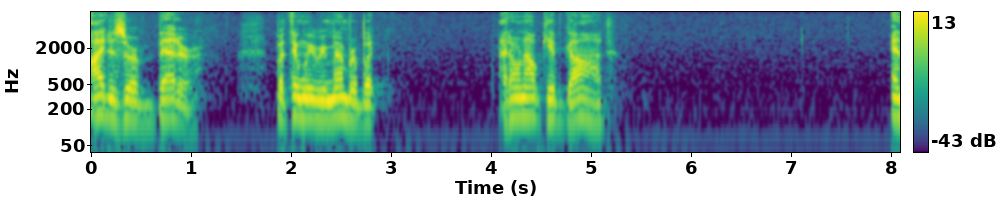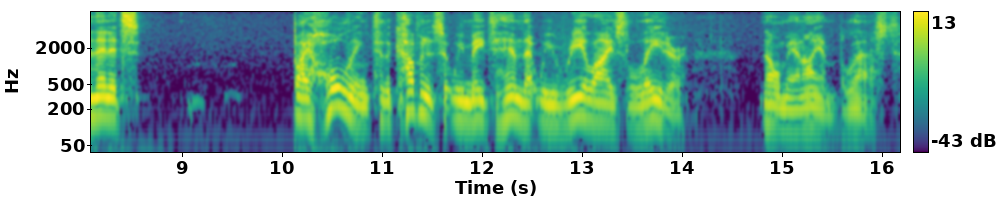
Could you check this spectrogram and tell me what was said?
I deserve better, but then we remember, but I don't outgive God. And then it's by holding to the covenants that we made to Him that we realize later, no, man, I am blessed.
